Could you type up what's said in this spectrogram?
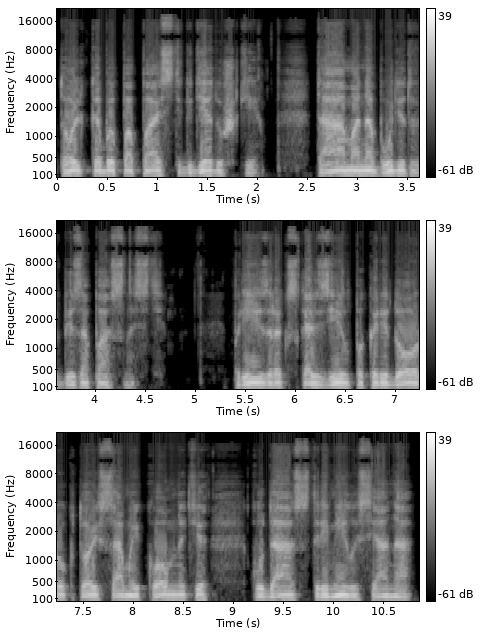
Только бы попасть к дедушке, там она будет в безопасности. Призрак скользил по коридору к той самой комнате, куда стремилась и она —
